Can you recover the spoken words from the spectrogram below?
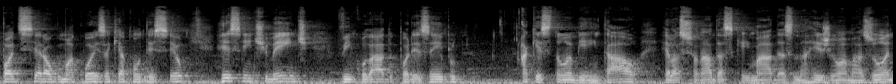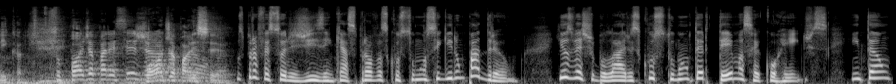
pode ser alguma coisa que aconteceu recentemente, vinculado, por exemplo, a questão ambiental relacionada às queimadas na região amazônica. Isso pode aparecer já. Pode aparecer. Prova. Os professores dizem que as provas costumam seguir um padrão e os vestibulares costumam ter temas recorrentes. Então,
